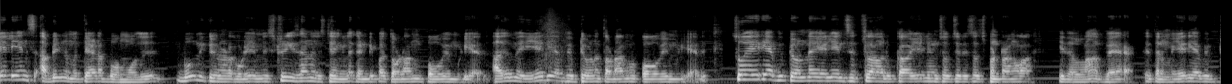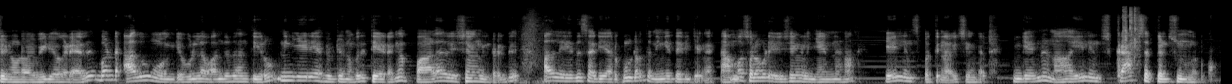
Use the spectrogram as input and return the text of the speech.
ஏலியன்ஸ் அப்படின்னு நம்ம தேட போகும்போது பூமிக்கு நடக்கக்கூடிய மிஸ்ட்ரீஸான விஷயங்களை கண்டிப்பாக தொடாமல் போகவே முடியாது. அதுமாதிரி ஏரியா ஃபிஃப்டி ஒன்று தொடாமல் போகவே முடியாது. ஸோ ஏரியா ஃபிஃப்டி ஒன்ல ஏலியன்ஸ்லாம் இருக்கா? ஏலியன்ஸ் வச்சு ரிசர்ச் பண்ணுறாங்களா இதெல்லாம் வேற. இது நம்ம ஏரியா ஃபிஃப்டினோட வீடியோ கிடையாது. பட் அதுவும் இங்கே உள்ள வந்து தான் தீரும் நீங்கள் ஏரியா ஃபிஃப்டினை பற்றி தேடுங்க. பல விஷயங்கள் இருக்கு. அதில் எது சரியாக இருக்குன்றதை நீங்கள் தெரிவிக்கங்க நம்ம சொல்லக்கூடிய விஷயங்கள் இங்கே என்னன்னா ஏலியன்ஸ் பற்றின விஷயங்கள். இங்கே என்னன்னா ஏலியன்ஸ் கிராப் சர்க்கிள்ஸ்னு ஒன்று இருக்கும்.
